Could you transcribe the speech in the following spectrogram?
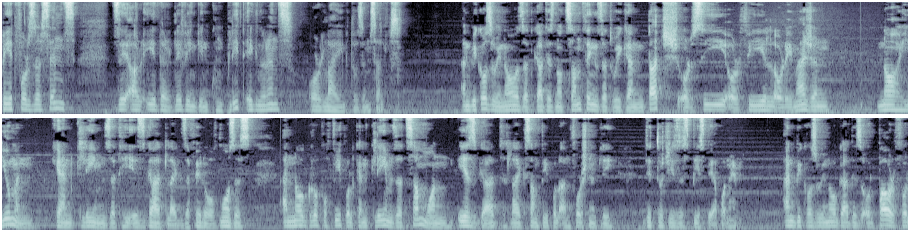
paid for their sins, they are either living in complete ignorance or lying to themselves. And because we know that God is not something that we can touch or see or feel or imagine, no human can claim that he is God like the Pharaoh of Moses, and no group of people can claim that someone is God like some people unfortunately did to Jesus, peace be upon him. And because we know God is all powerful,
